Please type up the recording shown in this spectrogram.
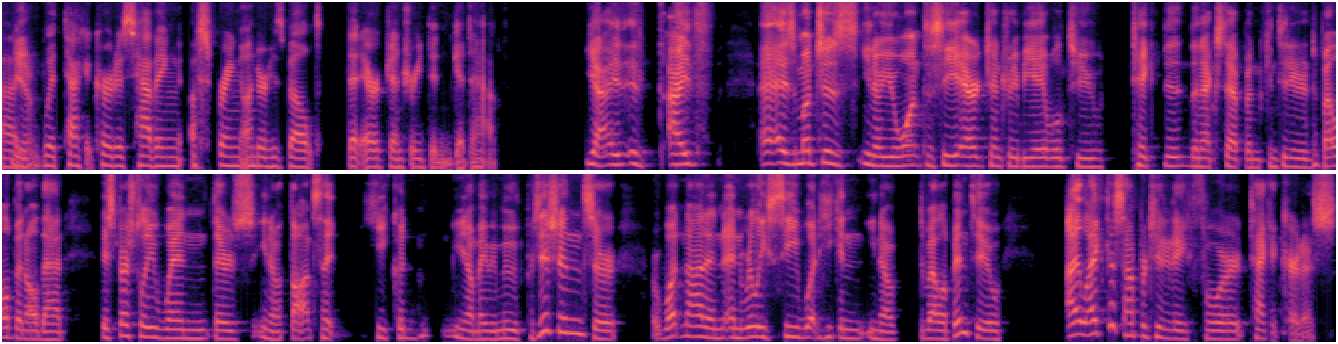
uh, Yeah. with Tackett Curtis having a spring under his belt that Eric Gentry didn't get to have. Yeah, it, it I as much as you know you want to see Eric Gentry be able to take the, the next step and continue to develop and all that, especially when there's you know thoughts that he could you know maybe move positions or or whatnot and and really see what he can you know develop into. I like this opportunity for Tackett Curtis.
